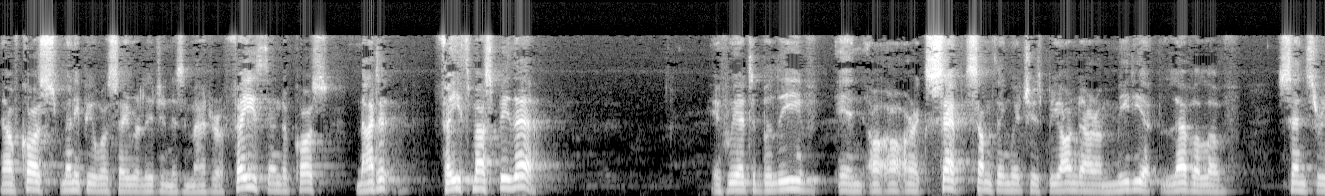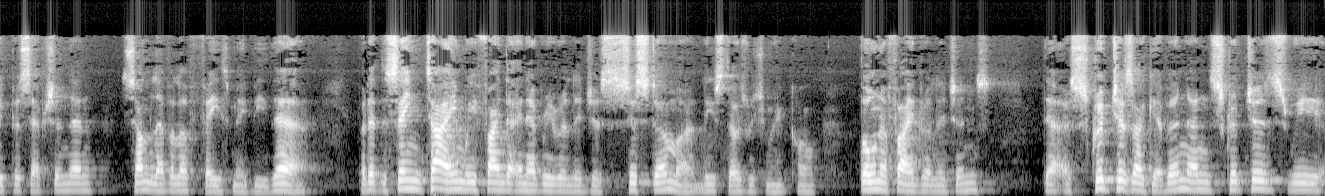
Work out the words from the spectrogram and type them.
Now, of course, many people say religion is a matter of faith, and of course, matter, faith must be there. If we are to believe in or, or accept something which is beyond our immediate level of sensory perception, then some level of faith may be there. But at the same time, we find that in every religious system, or at least those which we call bona fide religions, there are scriptures are given, and scriptures we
